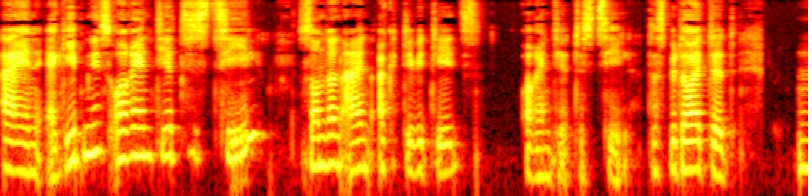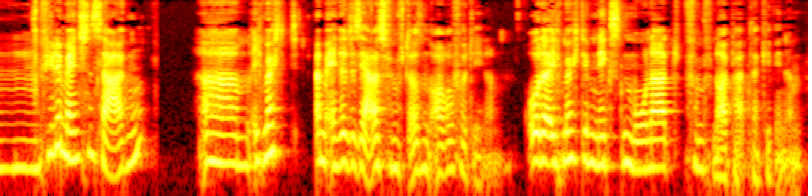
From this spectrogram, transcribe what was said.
ein ergebnisorientiertes Ziel, sondern ein aktivitätsorientiertes Ziel. Das bedeutet, mm, viele Menschen sagen, ähm, ich möchte am Ende des Jahres 5000 Euro verdienen. Oder ich möchte im nächsten Monat fünf Neupartner gewinnen.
